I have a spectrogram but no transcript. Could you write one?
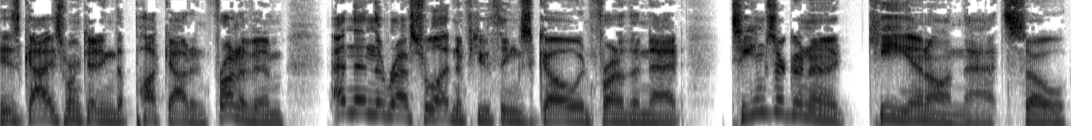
his guys weren't getting the puck out in front of him, and then the refs were letting a few things go in front of the net. Teams are going to key in on that. So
